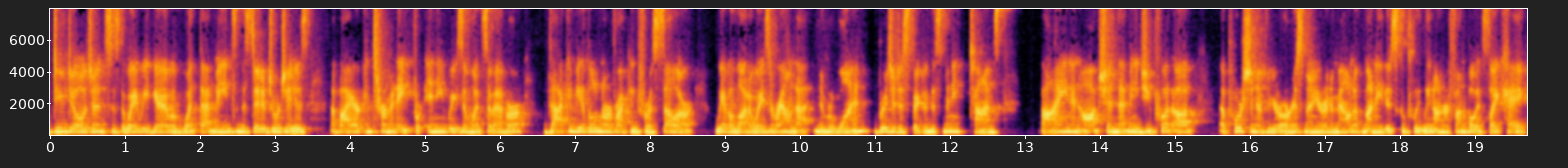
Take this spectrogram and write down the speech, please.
due diligence is the way we go, and what that means in the state of Georgia is a buyer can terminate for any reason whatsoever. That can be a little nerve wracking for a seller. We have a lot of ways around that. Number one, Bridget has spoken this many times. Buying an option that means you put up a portion of your earnest money or an amount of money that's completely non-refundable it's like hey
